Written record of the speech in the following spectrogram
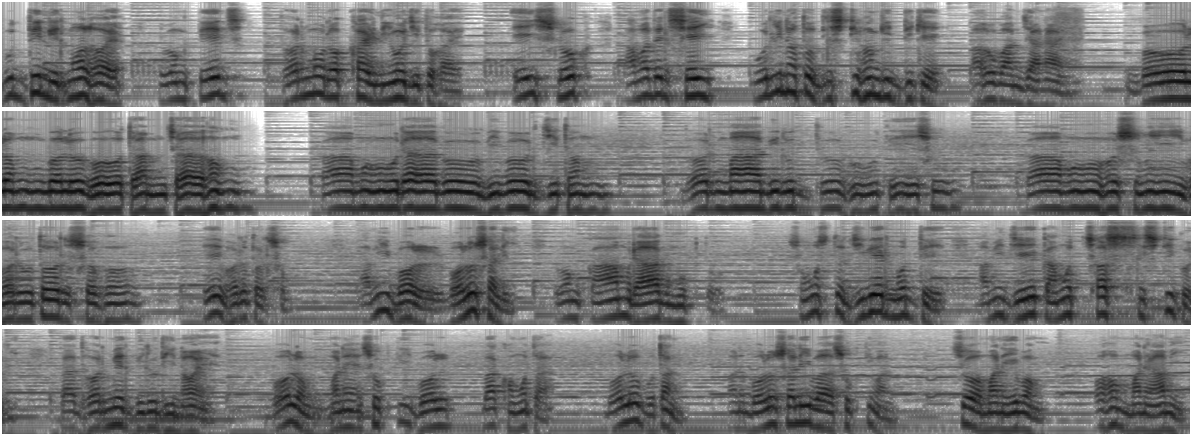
বুদ্ধি নির্মল হয় এবং তেজ ধর্ম রক্ষায় নিয়োজিত হয়। এই শ্লোক আমাদের সেই পরিণত দৃষ্টিভঙ্গির দিকে আহ্বান জানায়। বলম বলবোতাম চাহম, কামরাগ বিবর্জিতম, ধর্মাবিরুদ্ধ ভূতেষু, কামোহস্মি ভরতর্ষভ। হে ভরতর্ষভ আমি বল, বলশালী এবং কাম রাগ মুক্ত। সমস্ত জীবের মধ্যে আমি যে কামোচ্ছ্বাস সৃষ্টি করি, তা ধর্মের বিরোধী নয়। বলং মানে শক্তি, বল বা ক্ষমতা। বল বোতাং মানে বলশালী বা শক্তিমান। চ মানে এবং, অহম মানে আমি।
